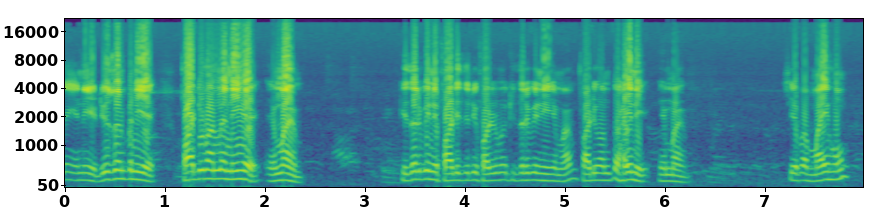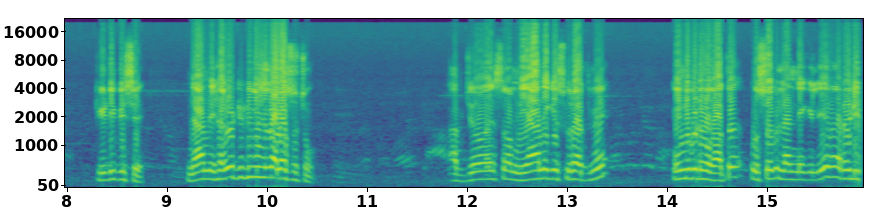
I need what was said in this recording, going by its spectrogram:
नहीं नहीं डिवीज़न पे नहीं है। फोर्टी वन में नहीं है एम आई एम किधर भी नहीं फोर्टी थ्री फोर्टी वन किधर भी नहीं है M I M forty one पे है नहीं एम आई एम सिर्फ़ अब मैं हूँ टीडीपी से। न्याय निशान पी से डाला सोचूं। अब जो है सो न्याय आने की सूरत में ఇండిపెండెంట్ కాదు ఉస్ అన్నికి రెడీ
